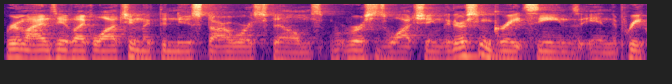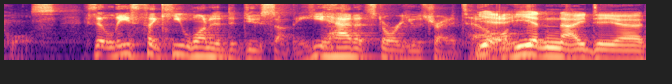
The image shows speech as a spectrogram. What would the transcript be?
reminds me of like watching like the new Star Wars films versus watching. Like, there's some great scenes in the prequels because at least like he wanted to do something. He had a story he was trying to tell. yeah, he had an idea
